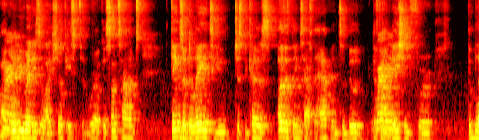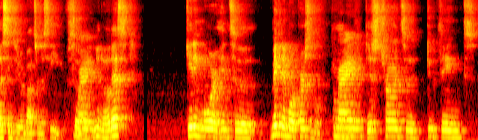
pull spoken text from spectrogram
like we'll be ready to like showcase it to the world because sometimes things are delayed to you just because other things have to happen to build the Right. foundation for the blessings you're about to receive so Right. you know that's getting more into making it more personal Right. just trying to do things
